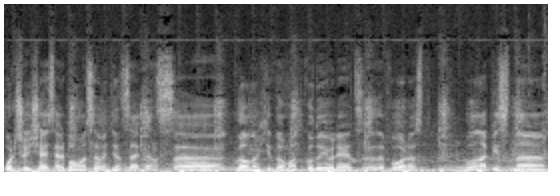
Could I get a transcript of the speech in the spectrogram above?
Большая часть альбома 17 Seconds, главным хитом откуда является The Forest, была написана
